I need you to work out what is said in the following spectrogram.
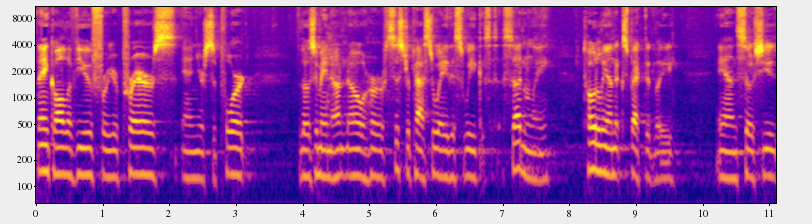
thank all of you for your prayers and your support. For those who may not know, her sister passed away this week suddenly, totally unexpectedly. And so she,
